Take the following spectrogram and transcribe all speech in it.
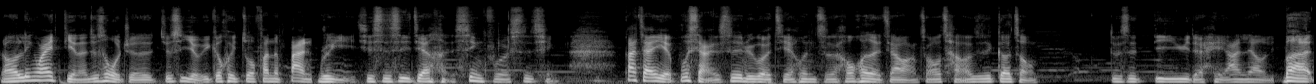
然后另外一点呢，就是我觉得就是有一个会做饭的伴侣，其实是一件很幸福的事情。大家也不想是，如果结婚之后或者交往之后，尝到就是各种就是地狱的黑暗料理。But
